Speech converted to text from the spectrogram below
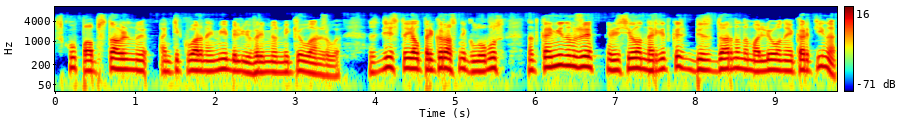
скупо обставленную антикварной мебелью времен Микеланджело. Здесь стоял прекрасный глобус, над камином же висела на редкость бездарно намалеванная картина,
